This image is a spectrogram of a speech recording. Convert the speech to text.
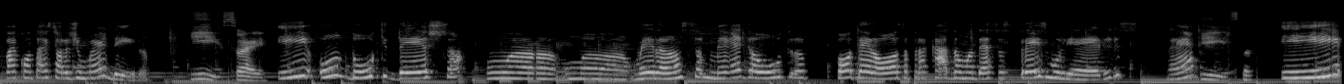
vai contar a história de uma herdeira. Isso, é. E um duque deixa uma, uma, uma herança mega ultra poderosa para cada uma dessas três mulheres, né? Isso. E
